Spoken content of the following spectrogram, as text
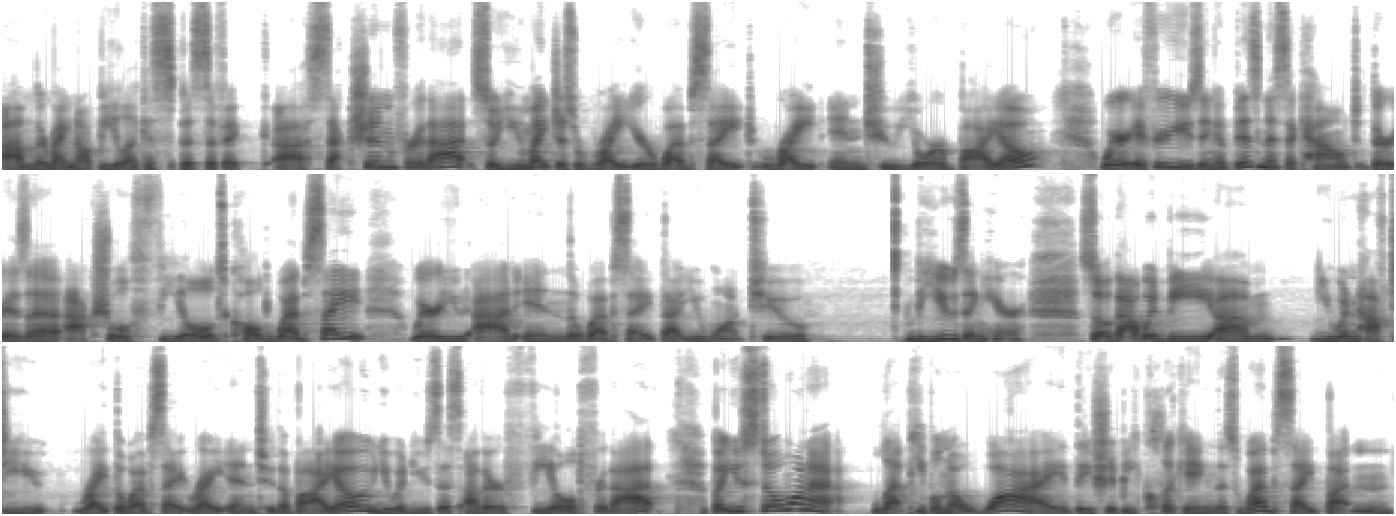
Um, there might not be like a specific uh, section for that. So, you might just write your website right into your bio. Where if you're using a business account, there is an actual field called website where you'd add in the website that you want to be using here. So that would be, um, you wouldn't have to write the website right into the bio. You would use this other field for that. But you still want to let people know why they should be clicking this website button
